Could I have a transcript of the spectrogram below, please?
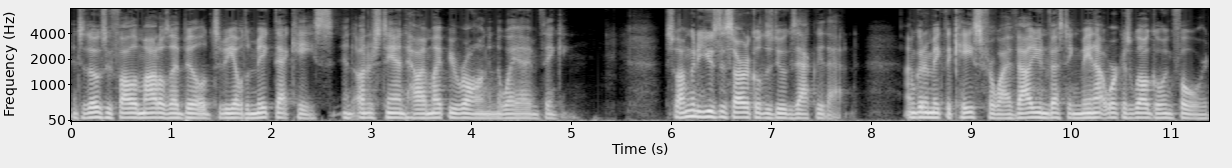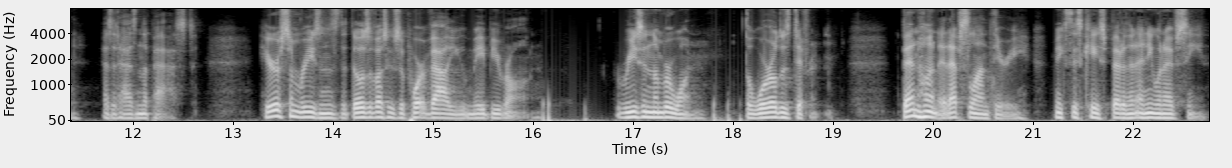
and to those who follow models I build to be able to make that case and understand how I might be wrong in the way I am thinking. So I'm going to use this article to do exactly that. I'm going to make the case for why value investing may not work as well going forward as it has in the past. Here are some reasons that those of us who support value may be wrong. Reason number one the world is different. Ben Hunt at Epsilon Theory makes this case better than anyone I've seen.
